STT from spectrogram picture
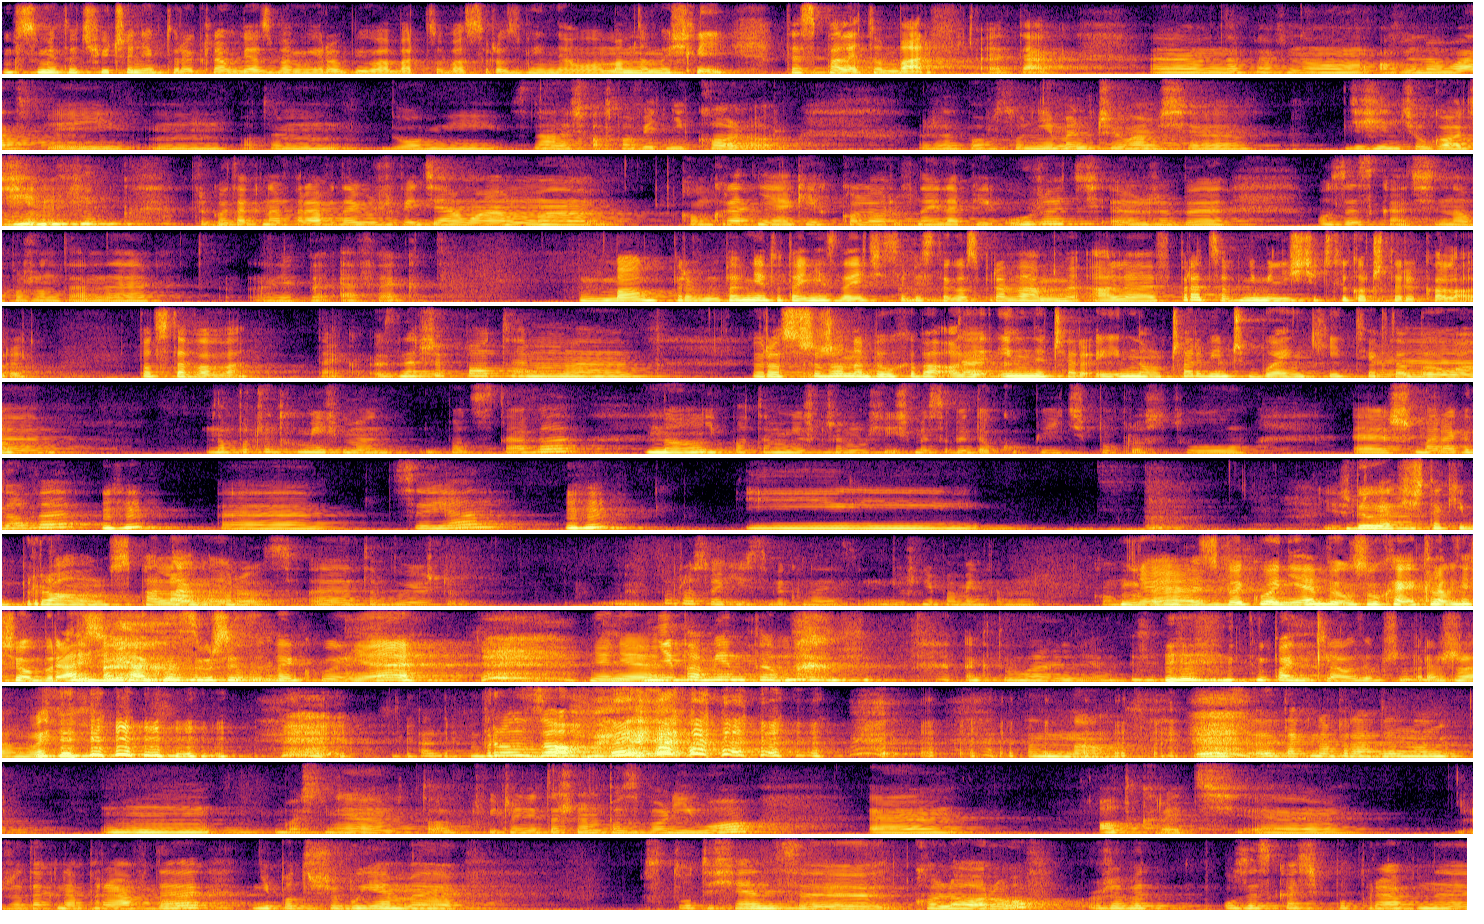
W sumie to ćwiczenie, które Klaudia z Wami robiła, bardzo Was rozwinęło. Mam na myśli te z paletą barw. E, Tak. E, Na pewno o wiele łatwiej mm, potem było mi znaleźć odpowiedni kolor, że po prostu nie męczyłam się 10 godzin, tylko tak naprawdę już wiedziałam e, konkretnie jakich kolorów najlepiej użyć, e, żeby uzyskać no, pożądany e, jakby efekt. Bo pe- pewnie tutaj nie zdajecie sobie z tego sprawy, ale w pracowni mieliście tylko cztery kolory. Podstawowe. Tak, znaczy potem... Rozszerzone był chyba o Tak. inny czer- inną czerwień czy błękit, jak to było? Na początku mieliśmy podstawę, No. I potem jeszcze musieliśmy sobie dokupić po prostu szmaragdowy, Mhm. e, cyjan Mhm. i. Jeszcze... Był jakiś taki brąz spalony. Tak, brąz. E, to był jeszcze. Po prostu jakiś zwykły, już nie pamiętam konkretnie. nie, zwykły nie był. Słuchaj, Klaudia się obrazi, jak usłyszy zwykły. Nie. Nie, nie. Nie pamiętam aktualnie. Pani Klaudia, przepraszamy. Brązowy. No, więc e, tak naprawdę no, mm, właśnie to ćwiczenie też nam pozwoliło odkryć, em, że tak naprawdę nie potrzebujemy 100 tysięcy kolorów, żeby uzyskać poprawny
